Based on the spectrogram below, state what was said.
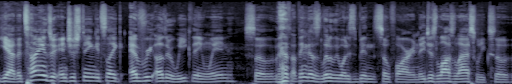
yeah, the Titans are interesting. It's like every other week they win. So I think that's literally what it's been so far. And they just lost last week. So,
